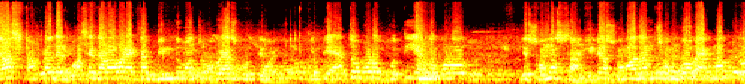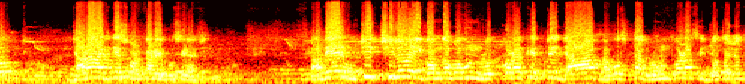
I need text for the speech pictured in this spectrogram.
জাস্ট আপনাদের পাশে দাঁড়াবার একটা বিন্দু মাত্র প্রয়াস করতে পারি। কিন্তু এত বড় ক্ষতি, এত বড় যে সমস্যা, এটা সমাধান সম্ভব একমাত্র যারা আজকে সরকারে বসে আছে। তাদের উচিত ছিল এই গঙ্গা ভবন রোধ করার ক্ষেত্রে যা ব্যবস্থা গ্রহণ করা, সেই যথাযথ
